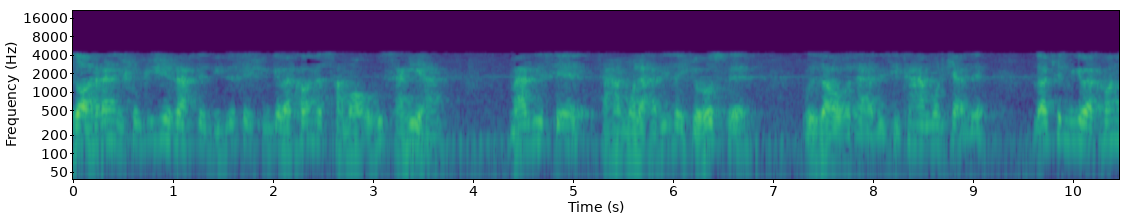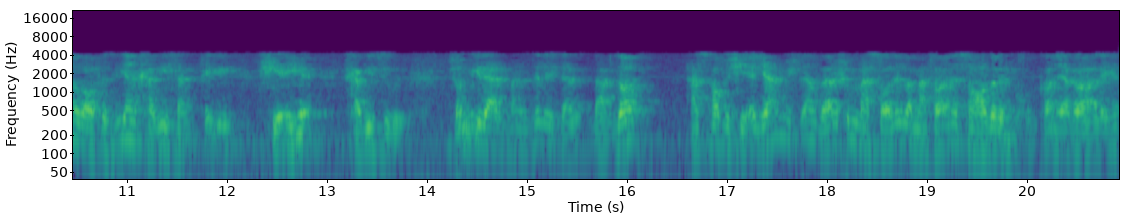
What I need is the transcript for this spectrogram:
ظاهرا ایشون پیشش رفته دیده سش میگه و کان سماعه صحیح هم مردی که تحمل حدیثش درسته روی ضوابط حدیثی تحمل کرده. لکن میگه و کان رافضی هم خبیثن خیلی شیعه خبیثی بود. چون میگه در منزلش در بغداد اصحاب شیعه جمع می‌شدن براشون مساله و مطاعن صحابه رو میخون کان یقرا علیه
